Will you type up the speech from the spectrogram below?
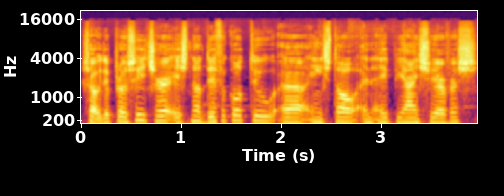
So the procedure is not difficult to uh, install an API service.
